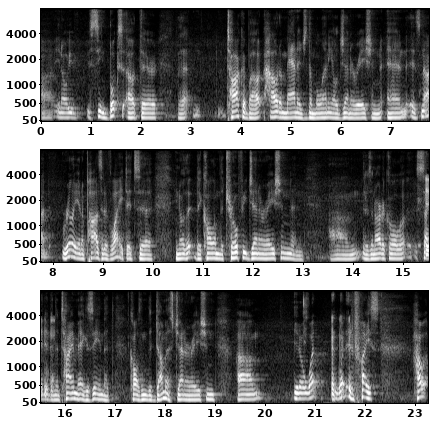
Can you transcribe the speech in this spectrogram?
uh, you know, you've, you've seen books out there that talk about how to manage the millennial generation, and it's not really in a positive light. It's, uh, you know, they call them the trophy generation, and um, there's an article cited in the Time magazine that calls them the dumbest generation. Um, you know what? What advice? How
